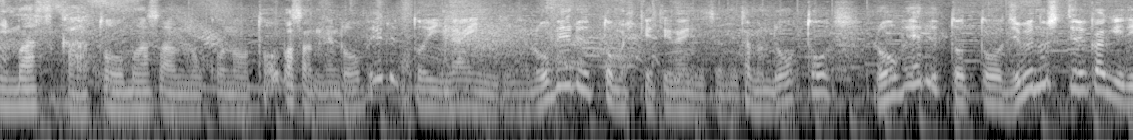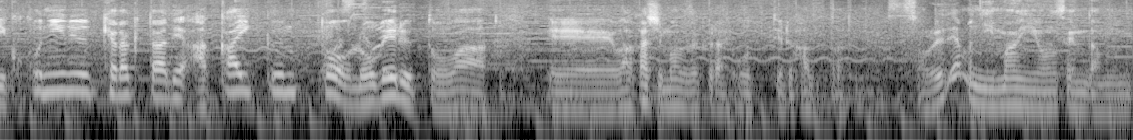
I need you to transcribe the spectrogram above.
いますかトーマさんのこのトーマさんねロベルトいないんでねロベルトも引けてないんですよね。多分ロトロベルトと自分の知ってる限りここにいるキャラクターで赤井くんとロベルトは、えー、若島津くらい追ってるはずだと思います。それでも2万4000だもんな。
